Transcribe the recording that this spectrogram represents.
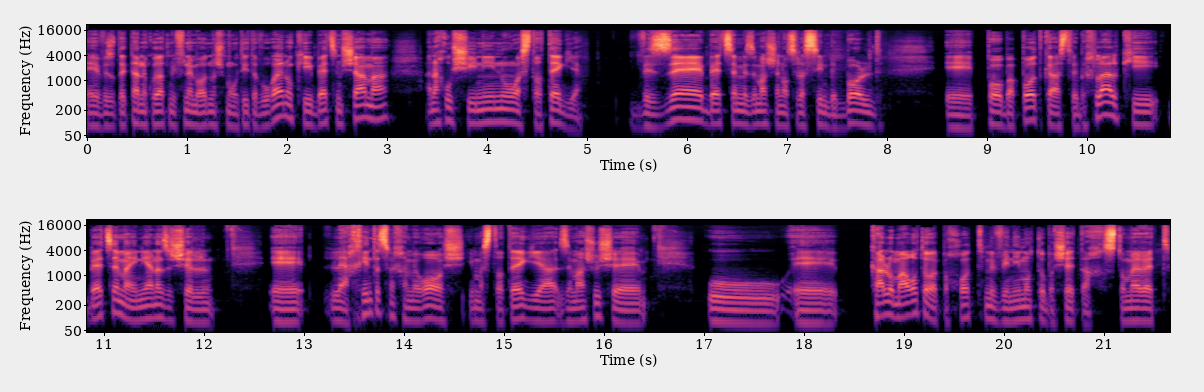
אה, וזאת הייתה נקודת מפנה מאוד משמעותית עבורנו כי בעצם שמה אנחנו שינינו אסטרטגיה וזה בעצם איזה משהו שאני רוצה לשים בבולד אה, פה בפודקאסט ובכלל כי בעצם העניין הזה של אה, להכין את עצמך מראש עם אסטרטגיה זה משהו שהוא אה, קל לומר אותו אבל פחות מבינים אותו בשטח זאת אומרת.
